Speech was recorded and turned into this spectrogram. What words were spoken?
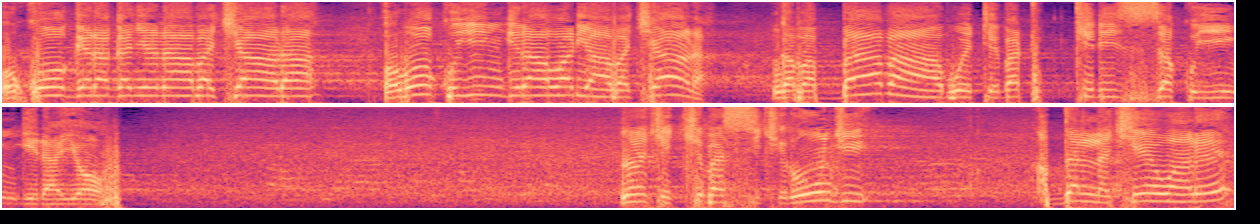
okwogeraganya n'abakyala oba okuyingira awali abakyala nga babba baabwe tebatukkiriza kuyingirayo nolwekyo kiba si kirungi. Abdallah kyewale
